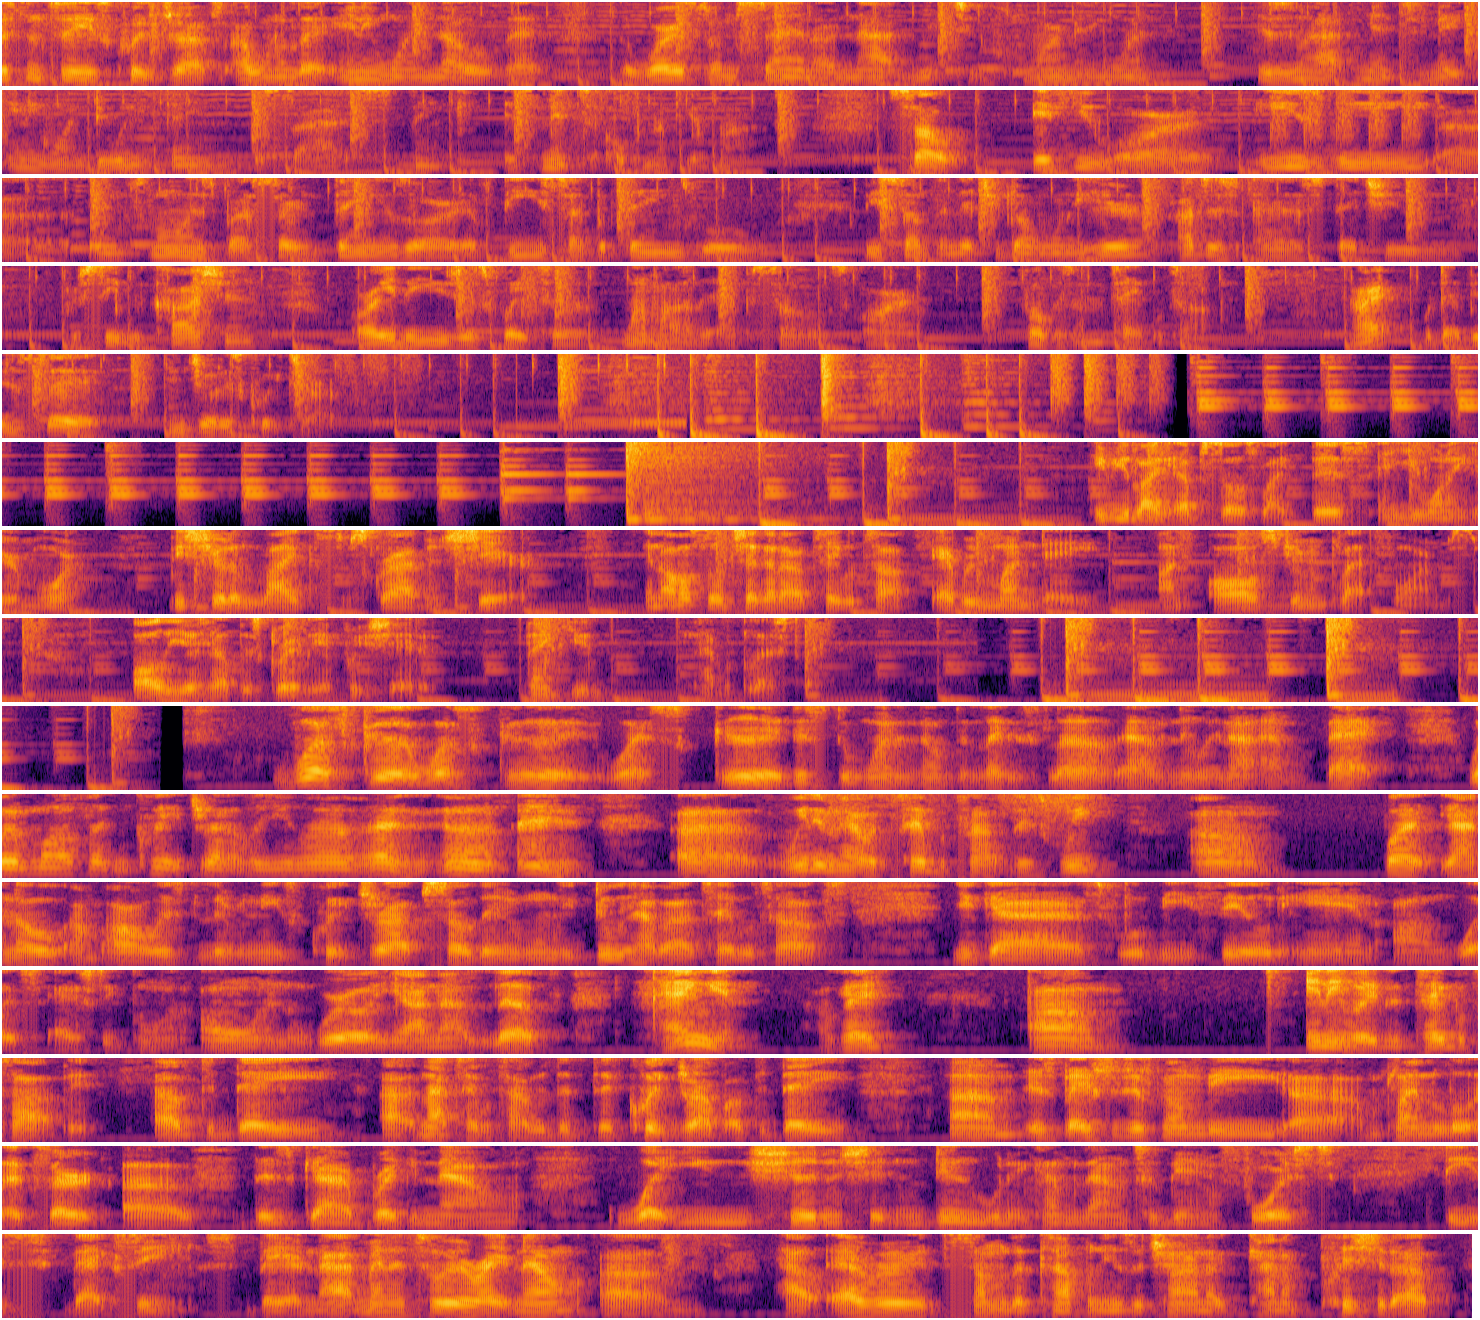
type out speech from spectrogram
listen to these quick drops. I want to let anyone know that the words that I'm saying are not meant to harm anyone. It is not meant to make anyone do anything besides think. It's meant to open up your mind. So, if you are easily uh, influenced by certain things, or if these type of things will be something that you don't want to hear, I just ask that you proceed with caution, or either you just wait till one of my other episodes, or focus on the table talk. All right. With that being said, enjoy this quick chart. If you like episodes like this and you want to hear more, be sure to like, subscribe, and share. And also check out our Table Talk every Monday on all streaming platforms. All your help is greatly appreciated. Thank you. Have a blessed day. What's good? What's good? What's good? This is the one and only, the Ladies Love Avenue, and I am back with a motherfucking quick drop for you. Uh, uh, uh, uh, we didn't have a table talk this week. Um, but y'all know I'm always delivering these quick drops. So then when we do have our table talks, you guys will be filled in on what's actually going on in the world and y'all not left hanging. Okay. Um anyway, the table topic of today, uh not table topic, the, the quick drop of today um, is basically just going to be uh, I'm playing a little excerpt of this guy breaking down what you should and shouldn't do when it comes down to being forced these vaccines. They are not mandatory right now. Um, however, some of the companies are trying to kind of push it up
